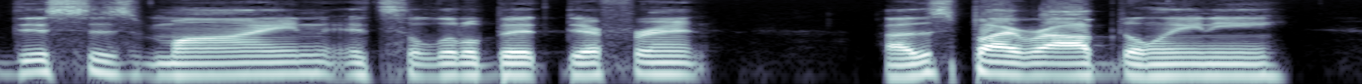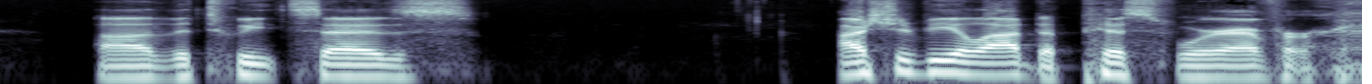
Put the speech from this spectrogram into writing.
this is mine. It's a little bit different. Uh, this is by Rob Delaney. Uh, the tweet says, "I should be allowed to piss wherever,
